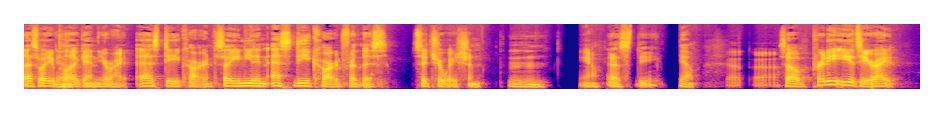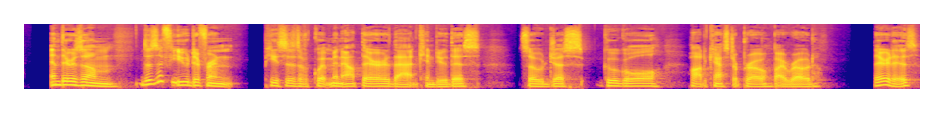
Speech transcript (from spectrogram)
That's what you Yeah. plug in. You're right. SD card. So you need an SD card for this situation. Mm-hmm. Yeah. SD. Yeah. Got, uh, So pretty easy, right? And there's um there's a few different pieces of equipment out there that can do this. So just Google Podcaster Pro by Rode. There it is.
